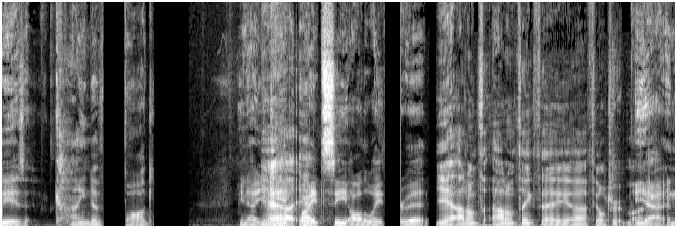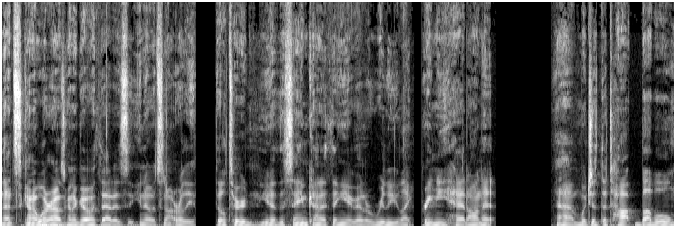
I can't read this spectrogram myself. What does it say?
is kind of foggy. You know, you Yeah, can't it- quite see all the way through it. Yeah, I don't. Th- I don't think they uh, filter it much. Yeah, and that's kind of where I was going to go with that. Is you know, it's not really filtered. You have the same kind of thing. You've got a really like creamy head on it, um, which is the top bubble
